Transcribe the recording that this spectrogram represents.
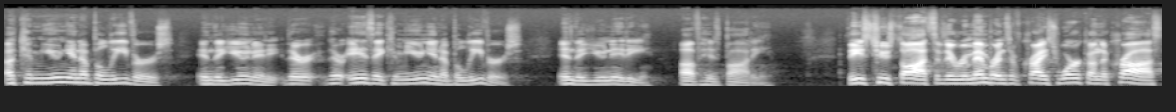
a communion of believers in the unity. There, there is a communion of believers in the unity of his body. These two thoughts of the remembrance of Christ's work on the cross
